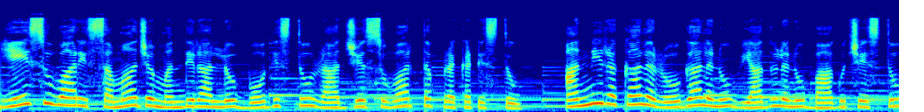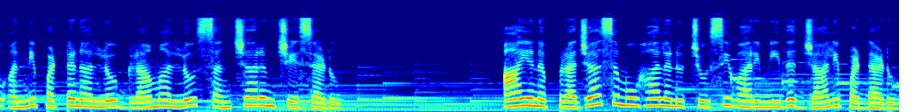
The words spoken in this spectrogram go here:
యేసువారి సమాజ మందిరాల్లో బోధిస్తూ రాజ్య సువార్త ప్రకటిస్తూ అన్ని రకాల రోగాలను వ్యాధులను బాగుచేస్తూ అన్ని పట్టణాల్లో గ్రామాల్లో సంచారం చేశాడు. ఆయన ప్రజాసమూహాలను చూసి వారి మీద జాలిపడ్డాడు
